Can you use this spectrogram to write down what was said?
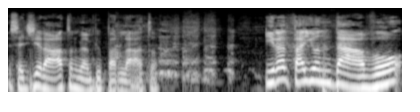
si è girato, non abbiamo più parlato. In realtà io andavo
